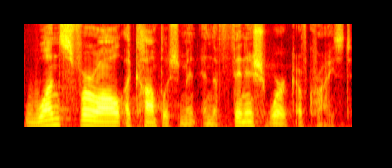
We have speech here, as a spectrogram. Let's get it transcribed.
once for all accomplishment in the finished work of Christ.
